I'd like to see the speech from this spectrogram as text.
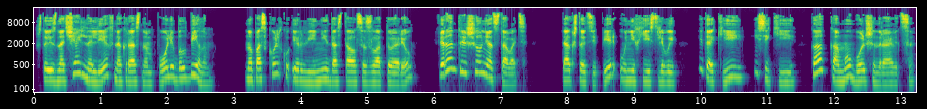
что изначально лев на красном поле был белым, но поскольку Ирвинии достался золотой орел, Феррант решил не отставать. Так что теперь у них есть львы и такие, и сякие, как кому больше нравится,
